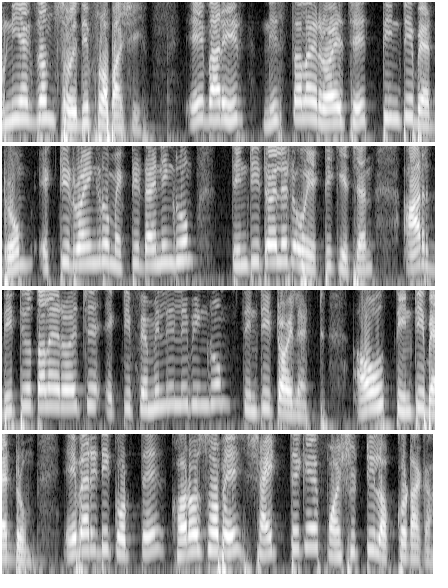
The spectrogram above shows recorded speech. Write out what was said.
উনি একজন সৌদি প্রবাসী। এই বাড়ির নিচতলায় রয়েছে তিনটি বেডরুম, একটি ড্রয়িং রুম, একটি ডাইনিং রুম তিনটি টয়লেট ও একটি কিচেন। আর দ্বিতীয় তলায় রয়েছে একটি ফ্যামিলি লিভিং রুম, তিনটি টয়লেট ও তিনটি বেডরুম। এই বাড়িটি করতে খরচ হবে ষাট থেকে পঁয়ষট্টি লক্ষ টাকা।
